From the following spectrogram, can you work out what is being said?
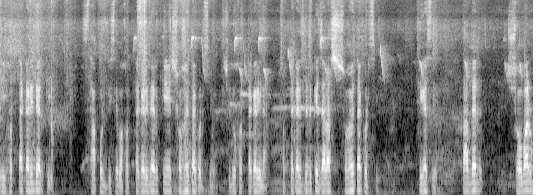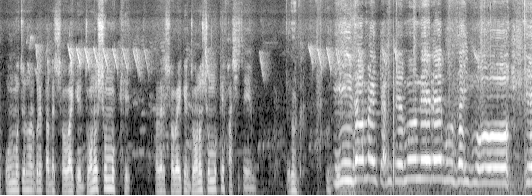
এই হত্যাকারীদেরকে সাপোর্ট দিছে বা হত্যাকারীদেরকে সহায়তা করছে শুধু হত্যাকারী না হত্যাকারীদেরকে যারা সহায়তা করছে ঠিক আছে? তাদের সবার উন্মোচন হওয়ার পরে তাদের সবাইকে জনসম্মুখে তাদের সবাইকে জনসম্মুখে ফাঁসি চাই আমি। জামাই কেমতে মনে রে বুঝাইব এ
